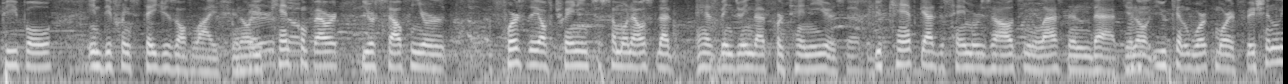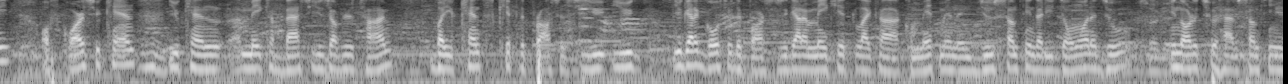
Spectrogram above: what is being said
people in different stages of life. You know, Compare you can't yourself- compare yourself in your first day of training to someone else that has been doing that for 10 years. Exactly. You can't get the same results in less than that. You know, Mm-hmm. you can work more efficiently. Of course, you can. Mm-hmm. You can uh, make a best use of your time, but you can't skip the process. You you you gotta go through the process. You gotta make it like a commitment and do something that you don't want to do So in order to have something you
